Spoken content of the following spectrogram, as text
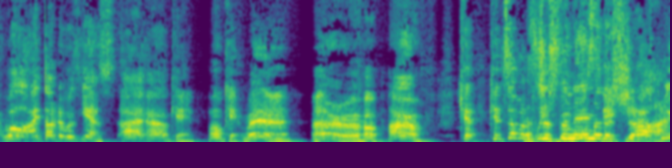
I, well, I thought it was yes. Uh, okay, okay. Well, I don't know. I don't know. Can, can someone That's please just the Google name of the snake penis, shot. You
